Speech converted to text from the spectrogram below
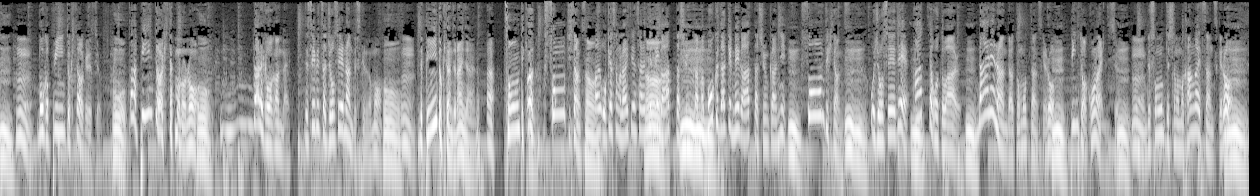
うん。うん。僕はピーンと来たわけですよ。ただピーンとは来たものの、誰かわかんない。で、性別は女性なんですけれども、うん。うん。で、ピーンと来たんじゃないんじゃないの？うん。ソーンって来たうんの、ストーンって来たんです、うん。あお客さんが来店されてうん。目が合った瞬間、うん。まあ、僕だけ目が合った瞬間に、うん。ストーンって来たんです、うんお女性で、ん。会ったことはある、うん。誰なんだと思ったんですけど、うん。ピンとは来ないんですよ、うん。で、ストーンってしたまま考えてたんですけど、うん。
